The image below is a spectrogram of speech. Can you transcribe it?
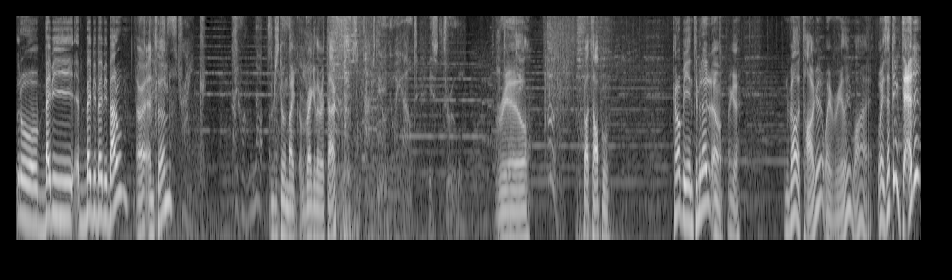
Little baby, baby, baby battle. Alright, end turn. I'm just doing like regular attacks. Real. Try topple. Cannot be intimidated? Oh, okay. Invalid target? Wait, really? Why? Wait, is that thing dead?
